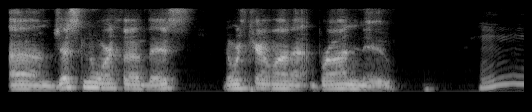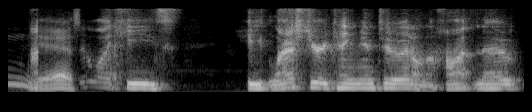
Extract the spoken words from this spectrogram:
um, just north of this, North Carolina, Bryan New. Mm. Yes. I feel like he's he last year he came into it on a hot note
